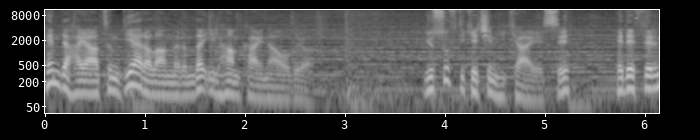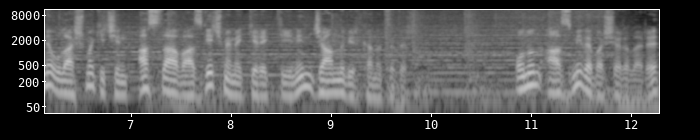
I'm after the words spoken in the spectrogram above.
hem de hayatın diğer alanlarında ilham kaynağı oluyor. Yusuf Dikeç'in hikayesi, hedeflerine ulaşmak için asla vazgeçmemek gerektiğinin canlı bir kanıtıdır. Onun azmi ve başarıları,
